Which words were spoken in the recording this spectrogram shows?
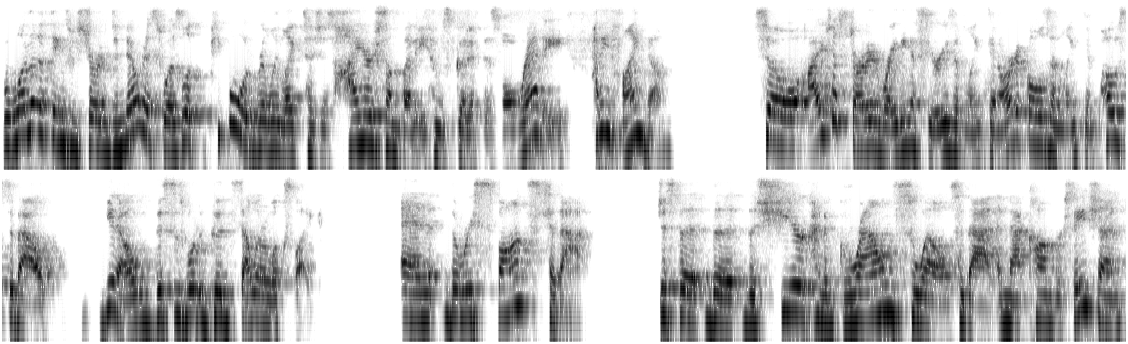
But one of the things we started to notice was, look, people would really like to just hire somebody who's good at this already. How do you find them? So I just started writing a series of LinkedIn articles and LinkedIn posts about you know, this is what a good seller looks like. And the response to that, just the, the, the sheer kind of groundswell to that and that conversation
